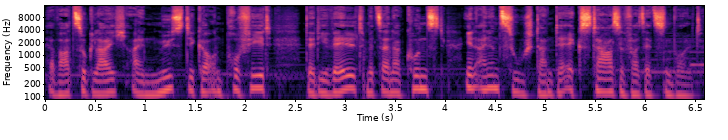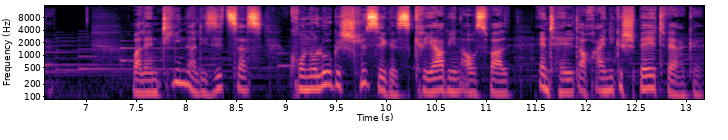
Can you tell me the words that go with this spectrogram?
er war zugleich ein Mystiker und Prophet, der die Welt mit seiner Kunst in einen Zustand der Ekstase versetzen wollte. Valentina Lisitsas chronologisch schlüssige Skriabin-Auswahl enthält auch einige Spätwerke,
